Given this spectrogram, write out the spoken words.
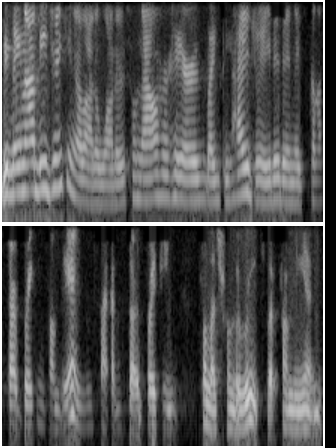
we may not be drinking a lot of water, so now her hair is like dehydrated and it's going to start breaking from the ends. It's not going to start breaking so much from the roots, but from the ends.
